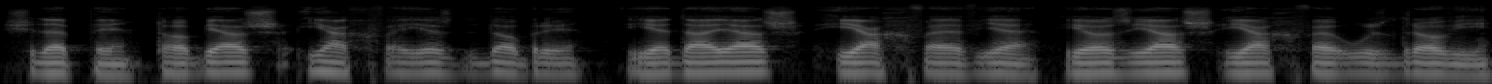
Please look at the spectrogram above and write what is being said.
ślepy. Tobiasz Jahwe jest dobry. Jedajasz Jahwe wie. Jozjasz Jahwe uzdrowi.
